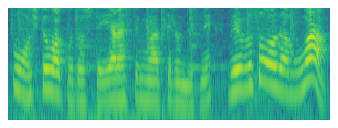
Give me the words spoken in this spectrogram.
分を一枠としてやらせてもらってるんですね。ウェブ相談は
